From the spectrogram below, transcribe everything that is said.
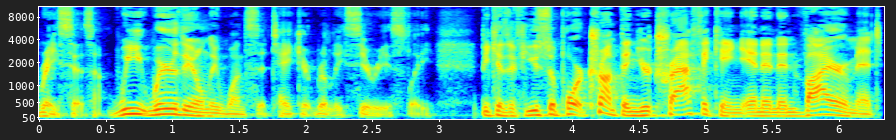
racism. We we're the only ones that take it really seriously. Because if you support Trump, then you're trafficking in an environment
